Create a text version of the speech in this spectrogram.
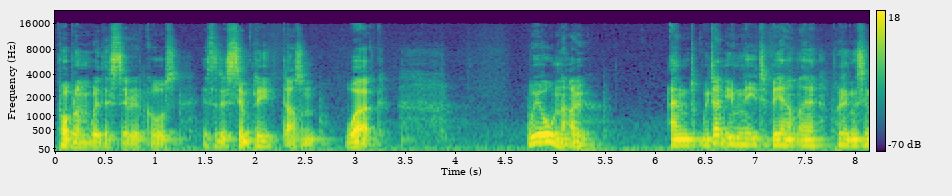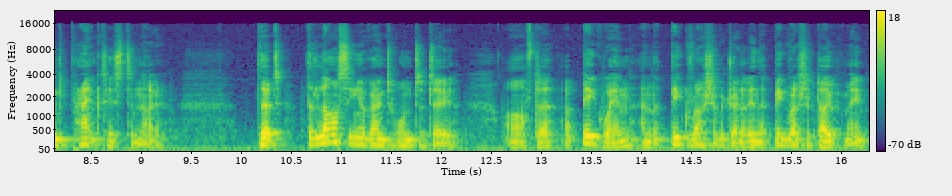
problem with this theory, of course, is that it simply doesn't work. We all know and we don't even need to be out there putting this into practice to know that the last thing you're going to want to do after a big win and that big rush of adrenaline, that big rush of dopamine,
